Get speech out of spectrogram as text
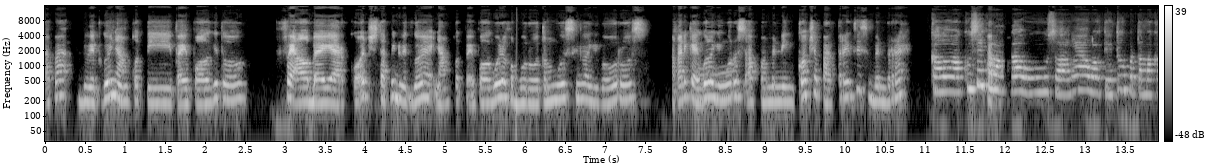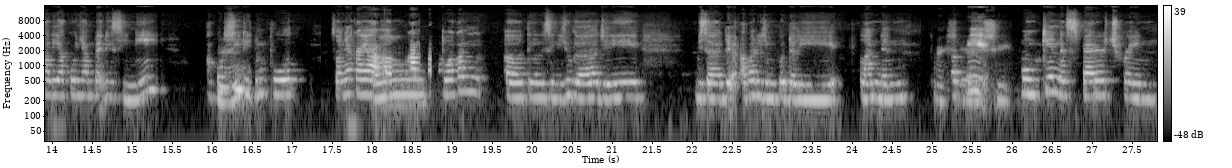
apa duit gue nyangkut di PayPal gitu. Fail bayar coach, tapi duit gue nyangkut PayPal. Gue udah keburu tembus, ini lagi gue urus. Makanya kayak gue lagi ngurus apa mending coach apa train sih sebenernya. Kalau aku sih kurang tahu, soalnya waktu itu pertama kali aku nyampe di sini, aku Hmm. sih dijemput. Soalnya kayak Oh. kan orang tua kan uh, tinggal di sini juga, jadi bisa di- apa dijemput dari London. Tapi- Mungkin it's better train,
